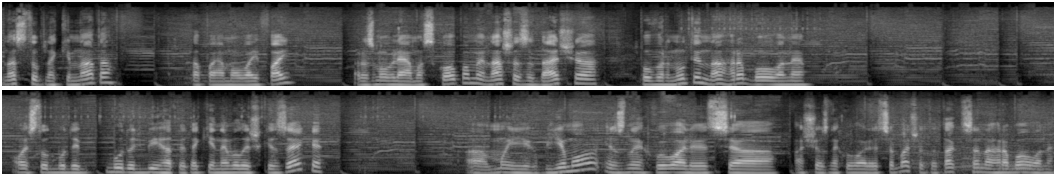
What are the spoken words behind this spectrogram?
Наступна кімната. Хапаємо Wi-Fi, розмовляємо з копами. Наша задача повернути награбоване. Ось тут буде, будуть бігати такі невеличкі зеки. Ми їх б'ємо, і з них вивалюється. А що з них вивалюється, бачите? Так, це награбоване.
